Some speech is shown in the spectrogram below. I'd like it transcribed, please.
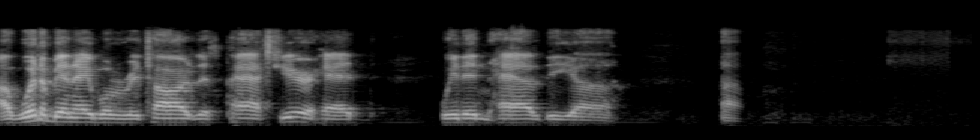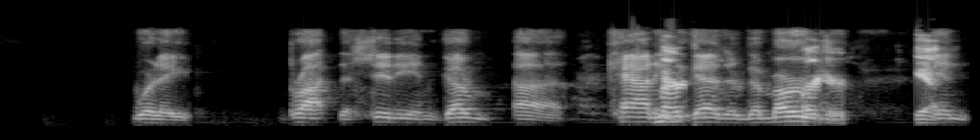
I would have been able to retire this past year had we didn't have the uh, uh, where they brought the city and government uh, county together, the merger. merger. Yeah. And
